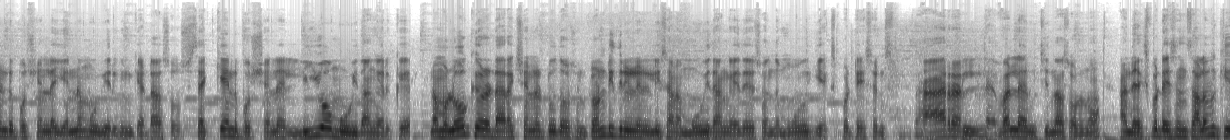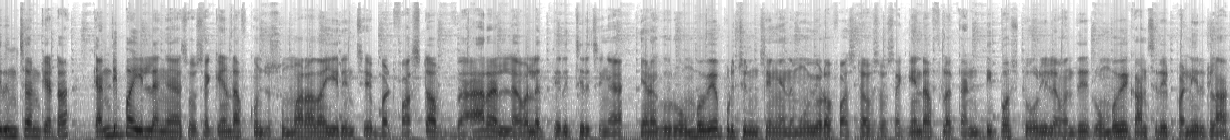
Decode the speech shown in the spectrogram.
ரெண்டு பொசிஷனில் என்ன மூவி இருக்குன்னு கேட்டால் ஸோ செகண்ட் பொசிஷனில் லியோ மூவி தாங்க இருக்குது நம்ம லோக்கியோட டேரக்ஷனில் டூ தௌசண்ட் டுவெண்ட்டி த்ரீல ரிலீஸ் ஆன மூவி தாங்க இது. ஸோ அந்த மூவிக்கு எக்ஸ்பெக்டேஷன்ஸ் வேற லெவலில் இருந்துச்சுன்னு தான் சொல்லணும். அந்த எக்ஸ்பெக்டேஷன்ஸ் அளவுக்கு இருந்துச்சான்னு கேட்டால் கண்டிப்பாக இல்லைங்க. ஸோ செகண்ட் ஆஃப் கொஞ்சம் சுமாராக தான் இருந்துச்சு. பட் ஃபர்ஸ்ட் ஆஃப் வேற லெவலில் தெரிச்சிருச்சுங்க. எனக்கு ரொம்பவே பிடிச்சிருந்துச்சுங்க இந்த மூவியோட ஃபர்ஸ்ட் ஹாஃப் ஸோ செகண்ட் ஆஃபில் கண்டிப்பாக ஸ்டோரியில் வந்து ரொம்பவே கான்சன்ட்ரேட் பண்ணியிருக்கலாம்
